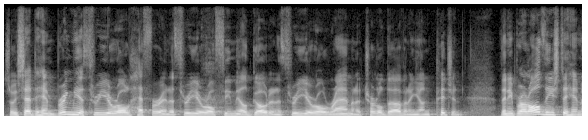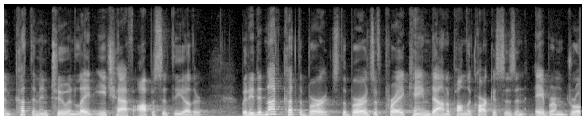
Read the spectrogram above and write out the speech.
So he said to him, bring me a three-year-old heifer and a three-year-old female goat and a three-year-old ram and a turtle dove and a young pigeon. Then he brought all these to him and cut them in two and laid each half opposite the other. But he did not cut the birds. The birds of prey came down upon the carcasses and Abram drove.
